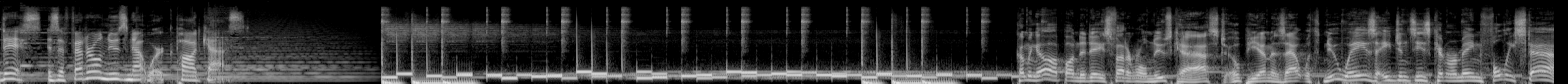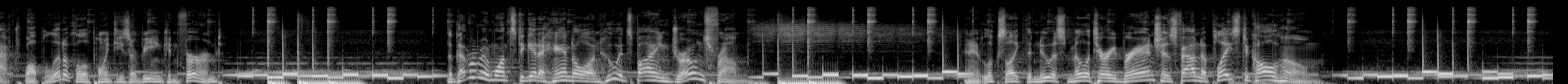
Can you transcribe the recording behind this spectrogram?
This is a Federal News Network podcast. Coming up on today's federal newscast, OPM is out with new ways agencies can remain fully staffed while political appointees are being confirmed. The government wants to get a handle on who it's buying drones from. And it looks like the newest military branch has found a place to call home.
